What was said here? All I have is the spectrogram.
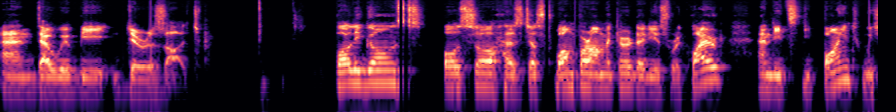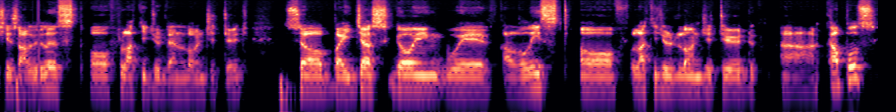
And that will be the result. Polygons also has just one parameter that is required, and it's the point, which is a list of latitude and longitude. So by just going with a list of latitude longitude uh, couples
